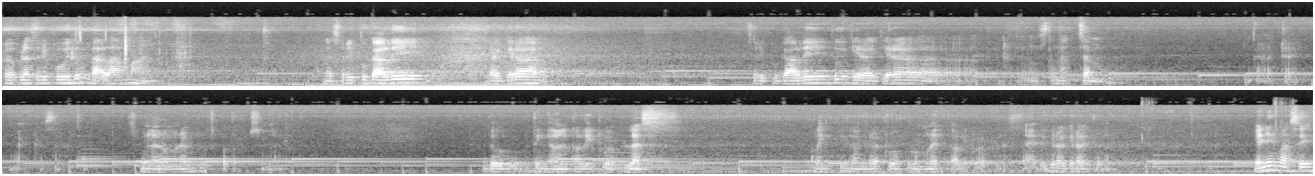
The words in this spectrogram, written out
12.000 itu nggak lama nah 1000 kali kira-kira 1000 kali itu kira-kira setengah jam. Nggak ada nggak ada setengah jam. Bismillahirrahmanirrahim itu cepat Bismillahirrahmanirrahim itu tinggal kali 12 paling kira-kira 20 menit kali 12 nah itu kira-kira itu lah ini masih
